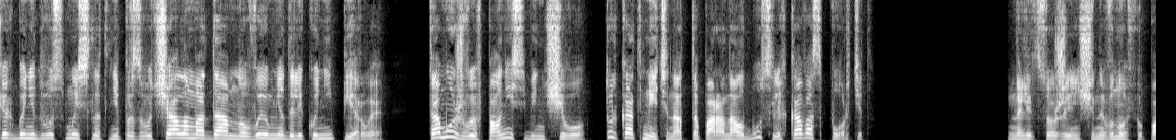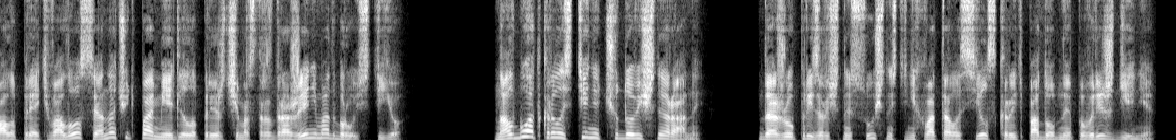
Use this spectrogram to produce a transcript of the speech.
«Как бы недвусмысленно это ни прозвучало, мадам, но вы у меня далеко не первая. К тому же вы вполне себе ничего, только отметина от топора на лбу слегка вас портит». На лицо женщины вновь упала прядь волос, и она чуть помедлила, прежде чем с раздражением отбросить ее. На лбу открылась тень от чудовищной раны. Даже у призрачной сущности не хватало сил скрыть подобное повреждение.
